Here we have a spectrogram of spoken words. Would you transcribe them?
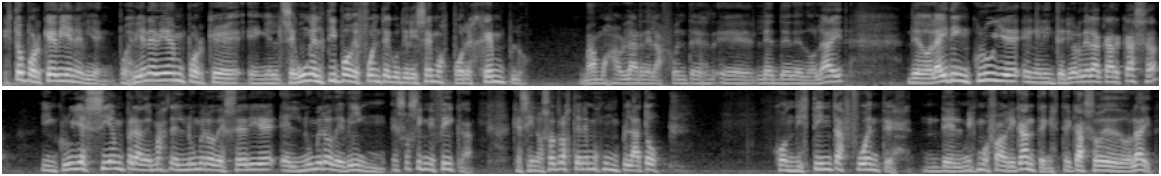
¿Esto por qué viene bien? Pues viene bien porque según el tipo de fuente que utilicemos, por ejemplo, vamos a hablar de las fuentes eh, LED de Dedolite, Dedolite incluye en el interior de la carcasa, incluye siempre, además del número de serie, el número de BIN. Eso significa que si nosotros tenemos un plató con distintas fuentes del mismo fabricante, en este caso de Dedolite,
